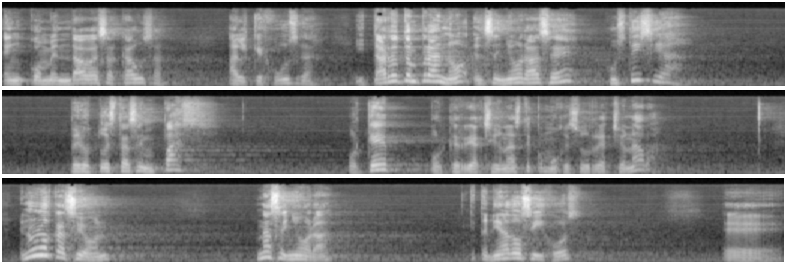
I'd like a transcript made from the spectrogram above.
Encomendaba esa causa al que juzga. Y tarde o temprano el Señor hace justicia. Pero tú estás en paz. ¿Por qué? Porque reaccionaste como Jesús reaccionaba. En una ocasión, una señora que tenía dos hijos, eh,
